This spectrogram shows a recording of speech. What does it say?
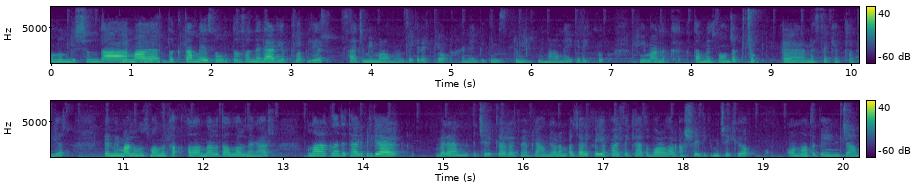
Onun dışında mimarlıktan mezun olduktan sonra neler yapılabilir? Sadece mimar olmanıza gerek yok. Hani bildiğimiz dümdüz mimar olmaya gerek yok. Mimarlıktan mezun olunca birçok e, meslek yapılabilir. Ve mimarlığın uzmanlık alanları, dalları neler? Bunlar hakkında detaylı bilgiler veren içerikler üretmeyi planlıyorum. Özellikle yapay zeka da bu aralar aşırı ilgimi çekiyor. Ona da değineceğim.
